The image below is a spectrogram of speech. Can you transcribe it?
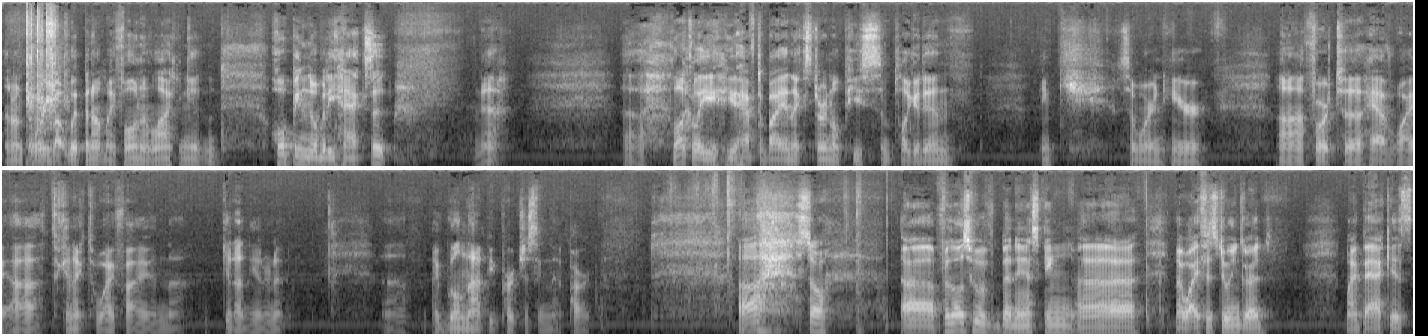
I don't have to worry about whipping out my phone and locking it and hoping nobody hacks it. Yeah. Uh, luckily, you have to buy an external piece and plug it in. I think somewhere in here uh, for it to have wi uh, to connect to Wi-Fi and uh, get on the internet. Uh, I will not be purchasing that part. Uh, so, uh, for those who have been asking, uh, my wife is doing good. My back is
